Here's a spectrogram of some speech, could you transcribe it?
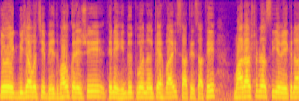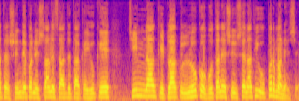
જેઓ એકબીજા વચ્ચે ભેદભાવ કરે છે, તેને હિન્દુત્વ ન કહેવાય. સાથે સાથે મહારાષ્ટ્રના સીએમ એકનાથ શિંદે પર નિશાન સાધતા કહ્યું કે ચીનના કેટલાક લોકો પોતાને શિવસેનાથી ઉપર માને છે.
